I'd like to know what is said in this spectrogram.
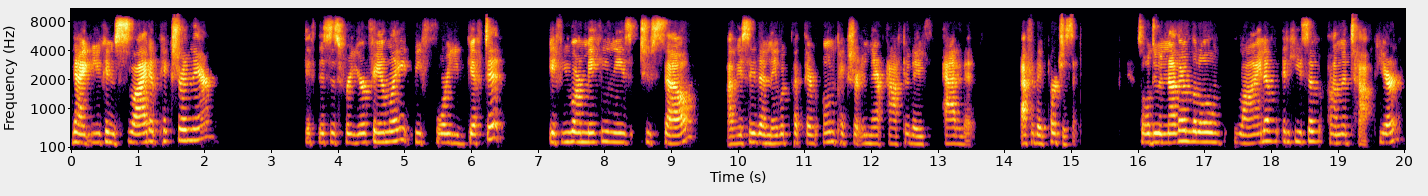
Now you can slide a picture in there. If this is for your family before you gift it. If you are making these to sell, obviously then they would put their own picture in there after they've added it, after they purchase it. So we'll do another little line of adhesive on the top here.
